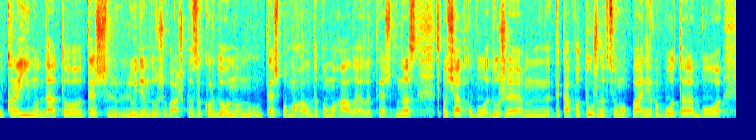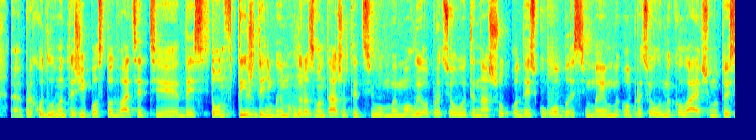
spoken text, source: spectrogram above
Україну, да, то теж лю- людям дуже важко. За кордону ну теж допомагали, допомагали, але теж в нас спочатку була дуже така потужна в цьому плані робота, бо е, приходили вантажі по 120 десь тонн в тиждень. Ми могли розвантажити цю, ми могли опрацьовувати нашу Одеську область. Ми опрацьовували Миколаївщину. Тобто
